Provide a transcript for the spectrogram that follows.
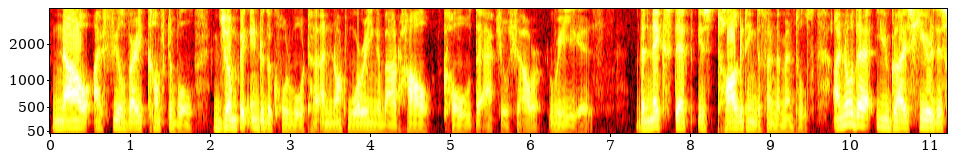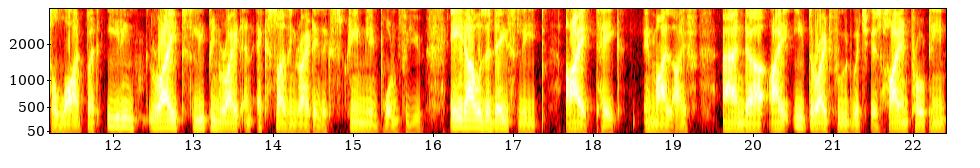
now I feel very comfortable jumping into the cold water and not worrying about how cold the actual shower really is. The next step is targeting the fundamentals. I know that you guys hear this a lot, but eating right, sleeping right, and exercising right is extremely important for you. Eight hours a day sleep, I take in my life, and uh, I eat the right food, which is high in protein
